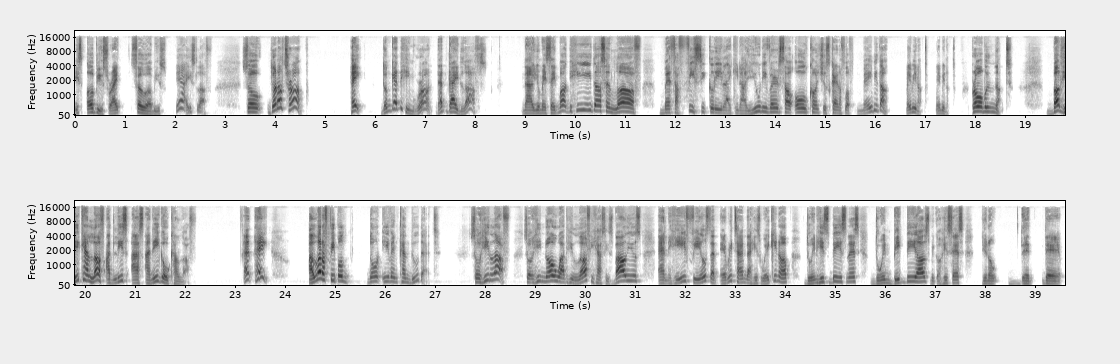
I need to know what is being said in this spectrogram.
It's obvious right? So obvious. Yeah, it's love. So Donald Trump, hey, don't get him wrong. That guy loves. Now you may say, but he doesn't love metaphysically, like in a universal, all conscious kind of love. Maybe not. Maybe not. Maybe not. Probably not. But he can love at least as an ego can love. And hey, a lot of people don't even can do that. So he loved. So he know what he loves, he has his values, and he feels that every time that he's waking up, doing his business, doing big deals, because he says, you know, the the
